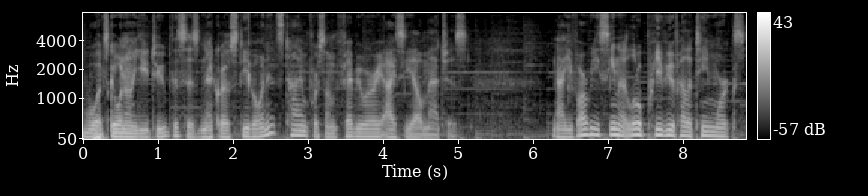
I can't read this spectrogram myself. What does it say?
What's going on YouTube? This is NecroStevo and it's time for some February ICL matches. Now you've already seen a little preview of how the team works.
